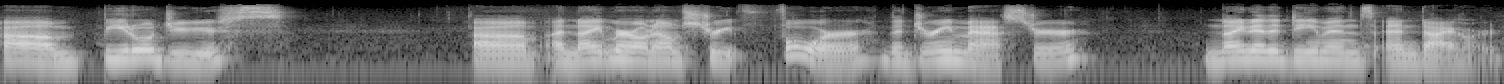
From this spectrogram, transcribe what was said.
Um, Beetlejuice, um, A Nightmare on Elm Street 4, The Dream Master, Night of the Demons, and Die Hard.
